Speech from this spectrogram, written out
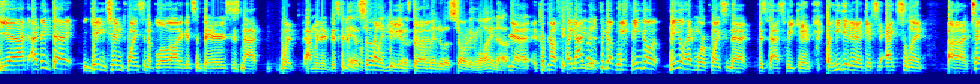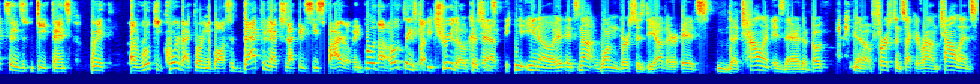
Yeah, I, I think that getting ten points in a blowout against the Bears is not what I'm gonna. It's gonna. Yeah, it's not like you're going to throw him into a starting lineup. Yeah, it propel- like I'd rather to- pick up Mingo. Mingo had more points than that this past weekend, but he did it against an excellent uh, Texans defense with a rookie quarterback throwing the ball. So that connection I can see spiraling. Both, up. both things could be true though, because Yeah. he, you know it- it's not one versus the other. It's the talent is there. They're both you know first and second round talents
